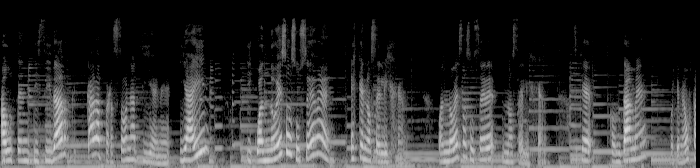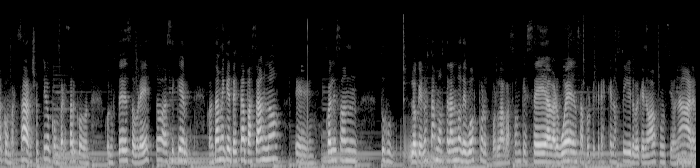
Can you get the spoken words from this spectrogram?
autenticidad que cada persona tiene. Y ahí y cuando eso sucede, es que nos eligen. Cuando eso sucede, nos eligen. Así que contame porque me gusta conversar, yo quiero conversar con, con ustedes sobre esto, así que contame qué te está pasando, eh, cuáles son lo que no estás mostrando de vos por, por la razón que sea, vergüenza, porque crees que no sirve, que no va a funcionar,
